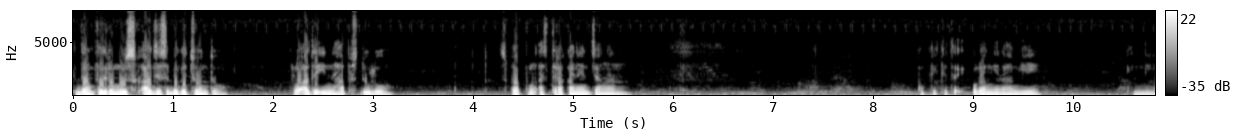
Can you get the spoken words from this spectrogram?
Dan folder musik aja sebagai contoh. Kalau ada ini hapus dulu. Supaya pengekstrakannya jangan oke kita ulangi lagi. Ini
